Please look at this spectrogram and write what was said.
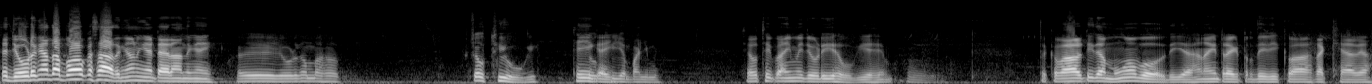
ਤੇ ਜੋੜੀਆਂ ਤਾਂ ਬਹੁਤ ਘਸਾ ਦੀਆਂ ਹੋਣੀਆਂ ਟਾਇਰਾਂ ਦੀਆਂ ਜੀ। ਇਹ ਜੋੜਗਾ ਮੈਂ ਚੌਥੀ ਹੋਊਗੀ। ਠੀਕ ਹੈ ਚੌਥੀ ਜੀ ਜਾਂ ਪੰਜਵੀਂ। ਚੌਥੀ ਪੰਜਵੀਂ ਜੋੜੀ ਹੋਊਗੀ ਇਹ। ਤੇ ਕੁਆਲਿਟੀ ਦਾ ਮੂੰਹੋਂ ਬੋਲਦੀ ਆ ਹਨਾ ਇਹ ਟਰੈਕਟਰ ਦੀ ਵੀ ਕੁਆ ਰੱਖਿਆ ਹੋਇਆ।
